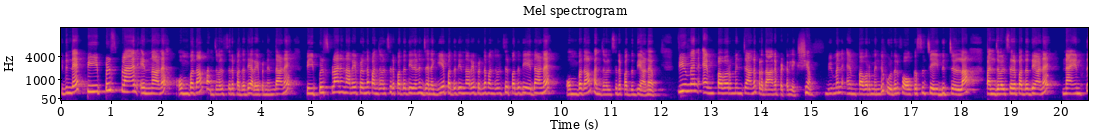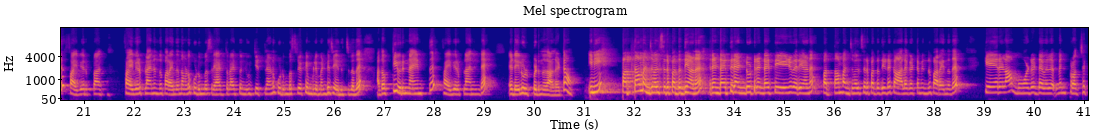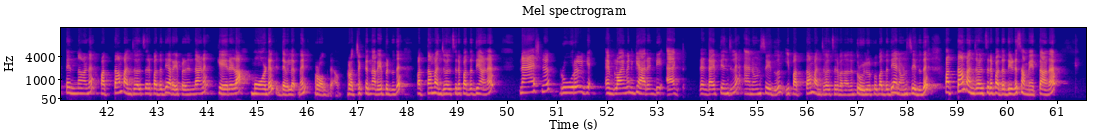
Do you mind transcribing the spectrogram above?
ഇതിന്റെ പീപ്പിൾസ് പ്ലാൻ എന്നാണ് ഒമ്പതാം പഞ്ചവത്സര പദ്ധതി അറിയപ്പെടുന്നത്. എന്താണ്? പീപ്പിൾസ് പ്ലാൻ എന്നറിയപ്പെടുന്ന പഞ്ചവത്സര പദ്ധതി ഏതാണ്? ജനകീയ പദ്ധതി എന്നറിയപ്പെടുന്ന പഞ്ചവത്സര പദ്ധതി ഏതാണ്? ഒമ്പതാം പഞ്ചവത്സര പദ്ധതിയാണ്. വ്യൂമൻ എംപവർമെന്റ് ആണ് പ്രധാനപ്പെട്ട ലക്ഷ്യം. വ്യൂമൻ എംപവർമെന്റ് കൂടുതൽ ഫോക്കസ് ചെയ്തിട്ടുള്ള പഞ്ചവത്സര പദ്ധതിയാണ് ninth five year plan five year plan എന്ന് പറയുന്നത് നമ്മുടെ കുടുംബശ്രീ. ആയിരത്തി തൊള്ളായിരത്തി തൊണ്ണൂറ്റി എട്ടിലാണ് കുടുംബശ്രീ ഒക്കെ ഇംപ്ലിമെന്റ് ചെയ്തിട്ടുള്ളത്. അതൊക്കെ ഒരു നയൻത്ത് ഫൈവ് ഇയർ പ്ലാനിന്റെ ഇടയിൽ ഉൾപ്പെടുന്നതാണ് കേട്ടോ. ഇനി പത്താം പഞ്ചവത്സര പദ്ധതിയാണ്. രണ്ടായിരത്തി രണ്ട് തൊട്ട് രണ്ടായിരത്തി ഏഴ് വരെയാണ് പത്താം പഞ്ചവത്സര പദ്ധതിയുടെ കാലഘട്ടം എന്ന് പറയുന്നത്. കേരള മോഡൽ ഡെവലപ്മെന്റ് പ്രൊജക്ട് എന്നാണ് പത്താം പഞ്ചവത്സര പദ്ധതി അറിയപ്പെടുന്നത്. എന്താണ്? Kerala model development programme project എന്നറിയപ്പെടുന്നത് പത്താം പഞ്ചവത്സര പദ്ധതിയാണ്. National rural employment guarantee act രണ്ടായിരത്തി അഞ്ചിൽ അനൗൺസ് ചെയ്തതും ഈ പത്താം പഞ്ചവത്സര പദ്ധതി തൊഴിലുറപ്പ് പദ്ധതി അനൗൺസ് ചെയ്തത് പത്താം പഞ്ചവത്സര പദ്ധതിയുടെ സമയത്താണ്.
